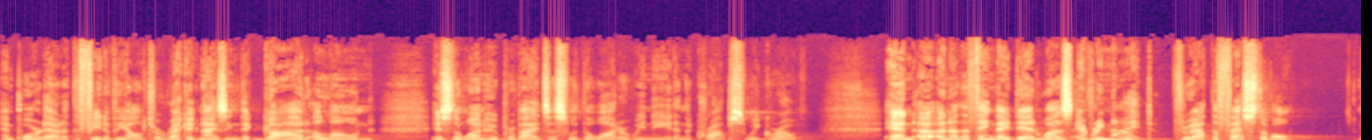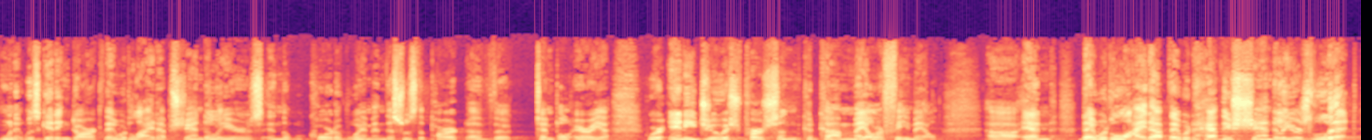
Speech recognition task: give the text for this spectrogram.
and pour it out at the feet of the altar, recognizing that God alone is the one who provides us with the water we need and the crops we grow. And uh, another thing they did was every night throughout the festival, when it was getting dark, they would light up chandeliers in the court of women. This was the part of the temple area where any Jewish person could come, male or female. Uh, and they would light up, they would have these chandeliers lit,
